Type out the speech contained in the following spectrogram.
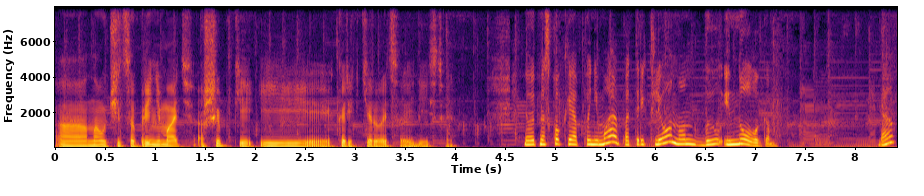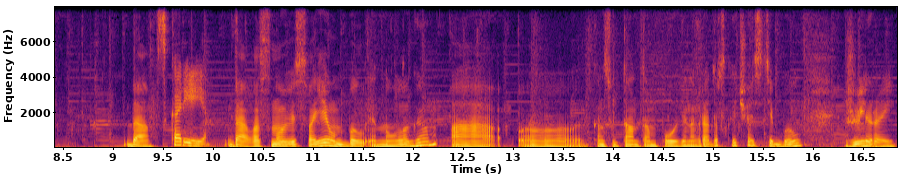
э, научиться принимать ошибки и корректировать свои действия. Ну вот, насколько я понимаю, Патрик Леон, он был энологом, да? Да. Скорее. Да, в основе своей он был энологом, а э, консультантом по виноградарской части был Жиль Рей.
